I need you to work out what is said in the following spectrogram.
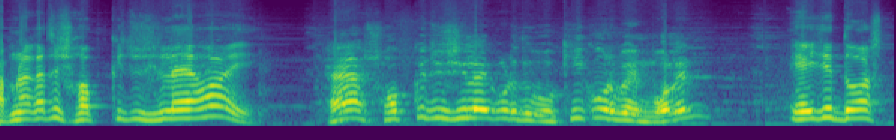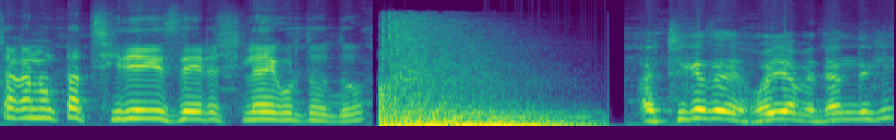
আপনার কাছে সব কিছু সেলাই হয়? হ্যাঁ সব কিছু সেলাই করে দেবো। কি করবেন বলেন? এই যে দশ টাকা নোটটা ছিঁড়ে গেছে এটা সেলাই করতে হতো। আর ঠিক আছে হয়ে যাবে। দেন দেখি।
